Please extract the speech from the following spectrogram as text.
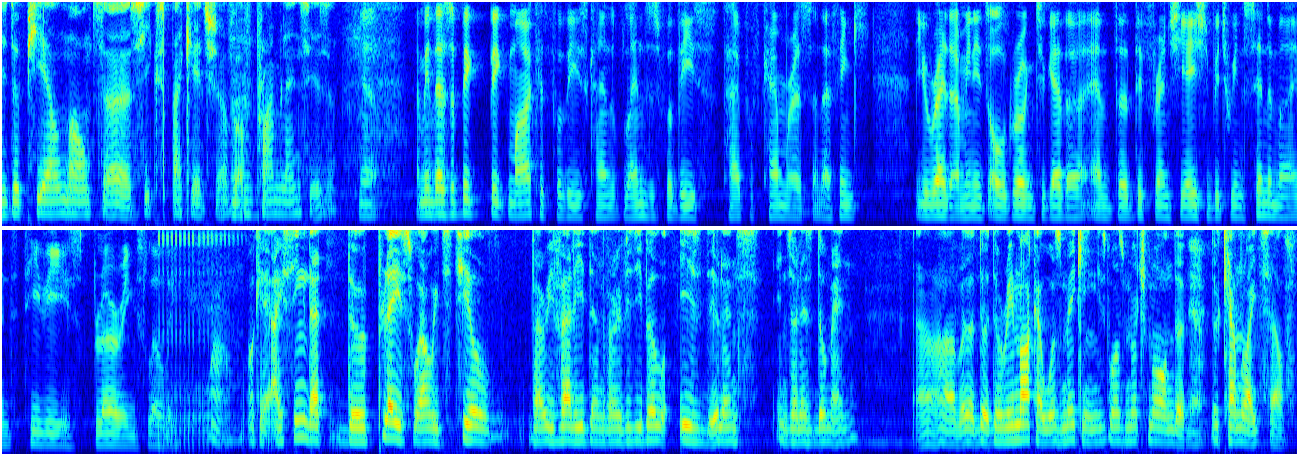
is the PL mount uh, six package of, Mhm. of prime lenses. Yeah, I mean, there's a big, big market for these kind of lenses for these type of cameras, and I think you're right. I mean, it's all growing together, and the differentiation between cinema and TV is blurring slowly. Well, okay, I think that the place where it's still very valid and very visible is the lens in the lens domain. Uh, the, the remark I was making it was much more on the, Yeah. the camera itself.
